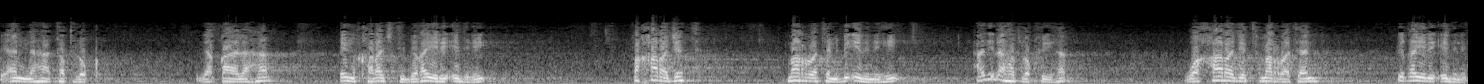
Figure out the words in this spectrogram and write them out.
بأنها تطلق. إذا قال لها إن خرجت بغير إذني فخرجت مرة بإذنه هذه لا تطلق فيها وخرجت مرة بغير إذنه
